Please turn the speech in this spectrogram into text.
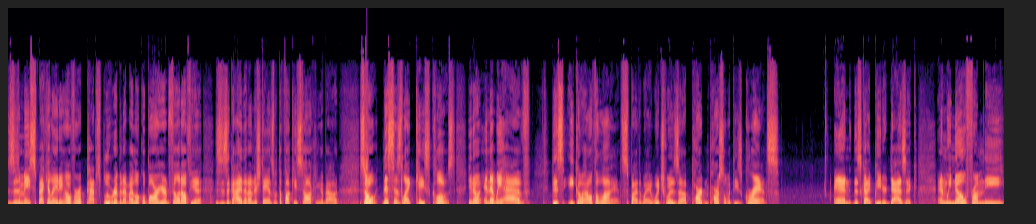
this isn't me speculating over a Pabst Blue Ribbon at my local bar here in Philadelphia. This is a guy that understands what the fuck he's talking about. So this is like case closed, you know. And then we have this EcoHealth Alliance, by the way, which was uh, part and parcel with these grants, and this guy Peter Daszak, and we know from the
